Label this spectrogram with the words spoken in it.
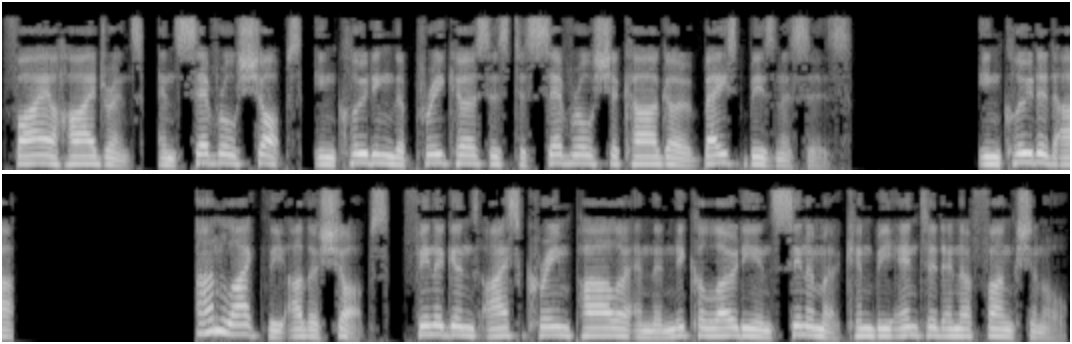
fire hydrants, and several shops, including the precursors to several Chicago-based businesses. Included are Unlike the other shops, Finnegan's Ice Cream Parlor and the Nickelodeon Cinema can be entered and are functional.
